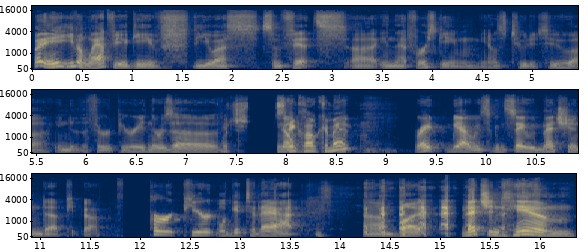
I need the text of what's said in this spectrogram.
But even Latvia gave the U.S. some fits uh, in that first game. You know, it was two to two uh, into the third period, and there was a Which You know, St. Cloud commit. Right. Yeah, I was going to say we mentioned uh, P- uh, Pert, Peart. We'll get to that, um, but mentioned him.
